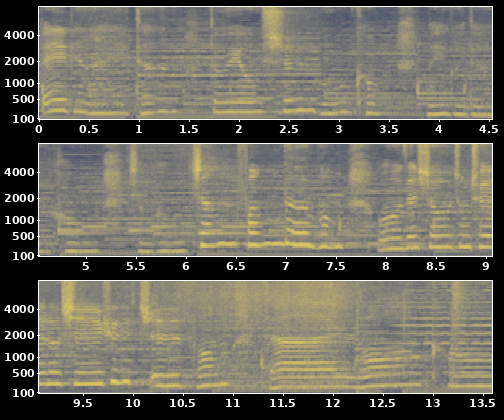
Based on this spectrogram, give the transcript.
被偏爱的都有恃无恐。玫瑰的红，向后绽放的梦，握在手中却流失于指缝，在落空。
